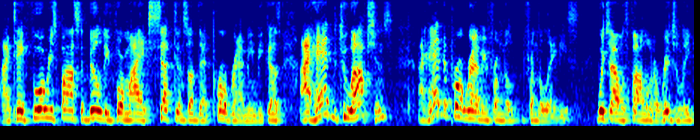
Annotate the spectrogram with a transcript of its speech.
I take full responsibility for my acceptance of that programming because I had the two options. I had the programming from the from the ladies, which I was following originally,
